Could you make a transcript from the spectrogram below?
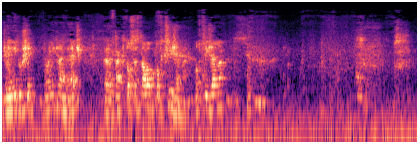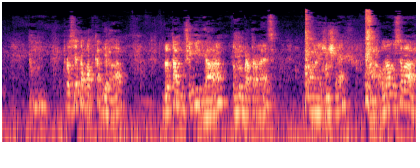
že její duši pronikne meč, eh, tak to se stalo pod křížem. Pod křížem prostě ta matka byla, byl tam učeník Jan, to byl bratranec pána Ježíše, a ona musela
